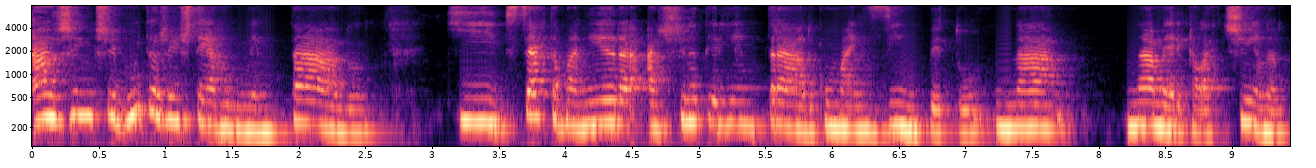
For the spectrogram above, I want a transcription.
a gente, muita gente tem argumentado que, de certa maneira, a China teria entrado com mais ímpeto na na América Latina,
